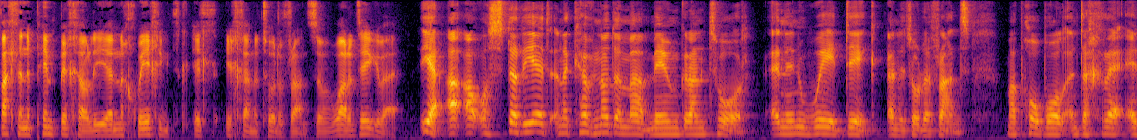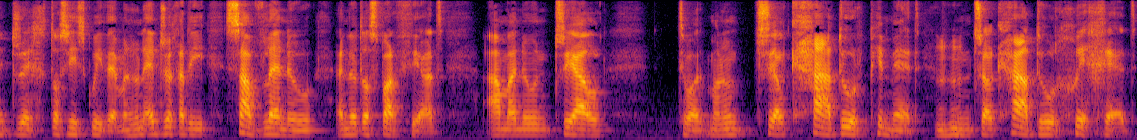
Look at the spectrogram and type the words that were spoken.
falle yn y pimp uchel i yn y chwech uchel yn y Tôr y Ffrans, so war y teg i fe. Ie, yeah, a, a o styried yn y cyfnod yma mewn Grand Tôr, yn enwedig yn y Tôr y Ffrans, mae pobl yn dechrau edrych dos i sgwyddau. Maen nhw'n edrych ar ei safle nhw yn y dosbarthiad a maen nhw'n trial Tywod, maen nhw'n trial cadw'r pumed, mm mhm. -hmm. maen nhw'n trial cadw'r chweched,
